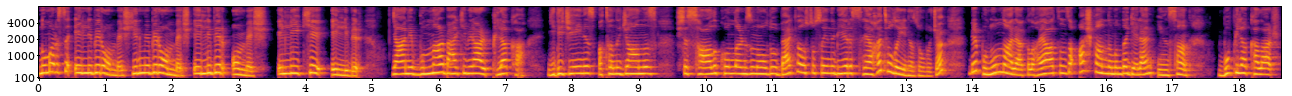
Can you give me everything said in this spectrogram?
Numarası 51 15, 21 15, 51 15, 52 51. Yani bunlar belki birer plaka. Gideceğiniz, atanacağınız, işte sağlık konularınızın olduğu, belki Ağustos ayında bir yere seyahat olayınız olacak ve bununla alakalı hayatınıza aşk anlamında gelen insan. Bu plakalar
